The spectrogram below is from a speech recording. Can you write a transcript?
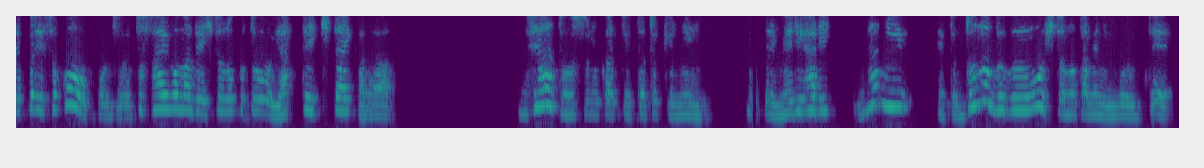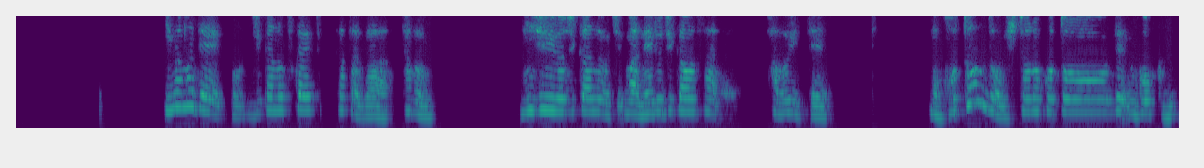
やっぱりそこをこうずっと最後まで人のことをやっていきたいから、じゃあどうするかって言ったときに、やっぱりメリハリ、何、えっと、どの部分を人のために動いて、今までこう時間の使い方が多分24時間のうち、まあ寝る時間をさ、省いて、もうほとんど人のことで動く。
